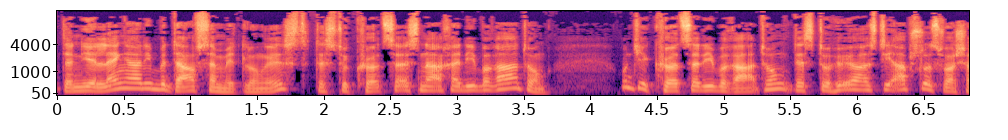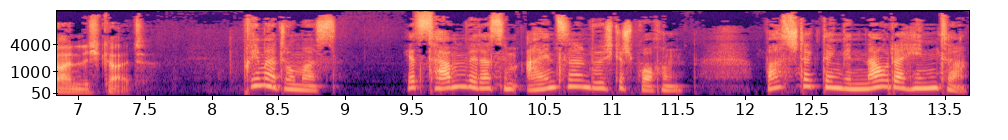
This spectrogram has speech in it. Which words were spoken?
Denn je länger die Bedarfsermittlung ist, desto kürzer ist nachher die Beratung. Und je kürzer die Beratung, desto höher ist die Abschlusswahrscheinlichkeit. Prima, Thomas. Jetzt haben wir das im Einzelnen durchgesprochen. Was steckt denn genau dahinter,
